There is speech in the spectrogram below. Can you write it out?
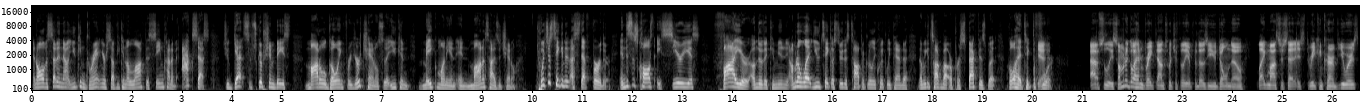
and all of a sudden now you can grant yourself, you can unlock the same kind of access to get subscription based model going for your channel so that you can make money and, and monetize the channel. Twitch has taken it a step further, and this has caused a serious fire under the community. I'm gonna let you take us through this topic really quickly, Panda, and then we can talk about our perspectives. But go ahead, take the yeah. floor. Absolutely. So I'm going to go ahead and break down Twitch affiliate for those of you who don't know. Like Monster said, it's three concurrent viewers,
